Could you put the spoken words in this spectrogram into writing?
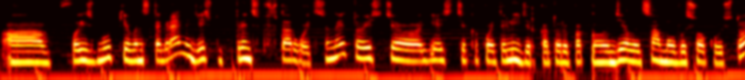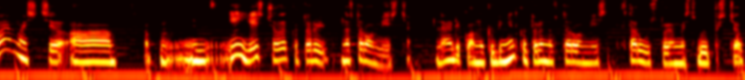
А в Фейсбуке, в Инстаграме действует принцип второй цены, то есть э, есть какой-то лидер, который делает самую высокую стоимость, а и есть человек, который на втором месте, да, рекламный кабинет, который на втором месте, вторую стоимость выпустил.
